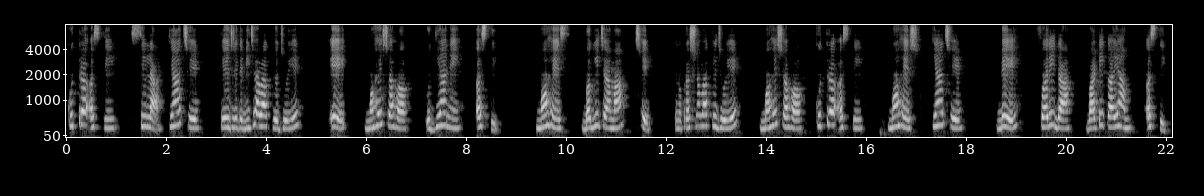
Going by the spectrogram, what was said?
કુત્ર અસ્તિ, શિલા ક્યાં છે? તે જ રીતે બીજા વાક્યો જોઈએ. એક, મહેશ ઉદ્યાને અસ્તિ. મહેશ બગીચામાં છે. તેનું પ્રશ્ન વાક્ય જોઈએ. મહેશ કુત્ર અસ્તિ. મહેશ ક્યાં છે? બે, ફરીદા વાટિકાયામ અસ્તિ.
